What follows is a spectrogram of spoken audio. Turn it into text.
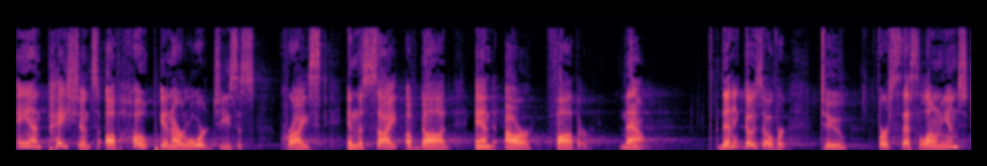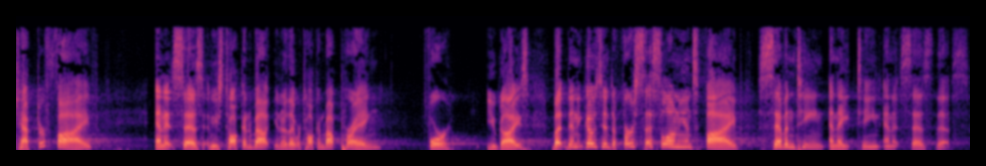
and patience of hope in our Lord Jesus Christ in the sight of God and our Father. Now, then it goes over to 1 Thessalonians chapter 5, and it says, and he's talking about, you know, they were talking about praying for you guys, but then it goes into 1 Thessalonians 5 17 and 18, and it says this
